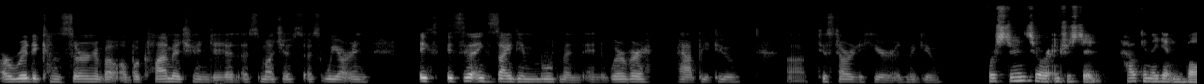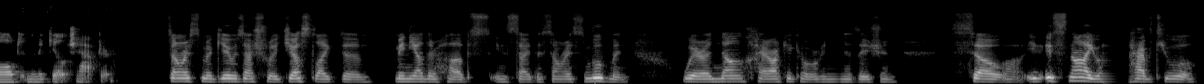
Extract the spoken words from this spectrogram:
are really concerned about about climate change as, as much as, as we are. in it's, it's an exciting movement, and we're very happy to uh, to start it here at McGill. For students who are interested, how can they get involved in the McGill chapter? Sunrise McGill is actually just like the many other hubs inside the Sunrise movement. We're a non-hierarchical organization, so uh, it, it's not like you have to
